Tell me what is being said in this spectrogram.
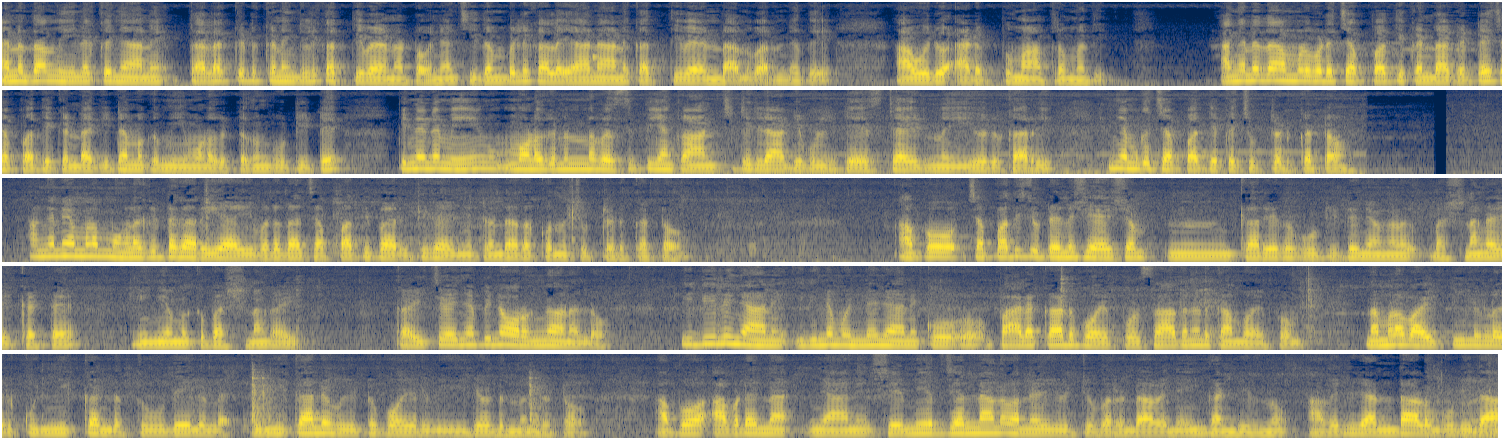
അതിനതാ മീനൊക്കെ ഞാൻ തലക്ക് എടുക്കണമെങ്കിൽ കത്തി വേണം കേട്ടോ ഞാൻ ചിതമ്പൽ കളയാനാണ് കത്തി വേണ്ട എന്ന് പറഞ്ഞത്. ആ ഒരു അടപ്പ് മാത്രം മതി. അങ്ങനെ നമ്മളിവിടെ ചപ്പാത്തിയൊക്കെ ഉണ്ടാക്കട്ടെ. ചപ്പാത്തിയൊക്കെ ഉണ്ടാക്കിയിട്ട് നമുക്ക് മീൻ മുളകിട്ടതും കൂട്ടിയിട്ട് പിന്നെ എന്റെ മീൻ മുളകിടുന്ന റെസിപ്പി ഞാൻ കാണിച്ചിട്ടില്ല. അടിപൊളി ടേസ്റ്റായിരുന്നു ഈ ഒരു കറി. ഇനി നമുക്ക് ചപ്പാത്തിയൊക്കെ ചുട്ടെടുക്കട്ടോ അങ്ങനെ നമ്മളെ മുളകിട്ട കറിയായി. ഇവിടെ ചപ്പാത്തി പരത്തി കഴിഞ്ഞിട്ടുണ്ട്. അതൊക്കെ ഒന്ന് ചുട്ടെടുക്കട്ടോ അപ്പോൾ ചപ്പാത്തി ചുട്ടതിന് ശേഷം കറിയൊക്കെ കൂട്ടിയിട്ട് ഞങ്ങൾ ഭക്ഷണം കഴിക്കട്ടെ. ഇനി നമുക്ക് ഭക്ഷണം കഴി കഴിച്ചു കഴിഞ്ഞാൽ പിന്നെ ഉറങ്ങുകയാണല്ലോ. ഇതിൽ ഞാൻ ഇതിന്റെ മുന്നേ ഞാൻ പാലക്കാട് പോയപ്പോൾ സാധനം എടുക്കാൻ പോയപ്പം നമ്മളെ വയറ്റിയിലുള്ള ഒരു കുഞ്ഞിക്കണ്ട് തൂതയിലുള്ള കുഞ്ഞിക്കാന്റെ വീട്ടിൽ പോയൊരു വീഡിയോ ഇടുന്നുണ്ട് കേട്ടോ. അപ്പോൾ അവിടെ ഞാൻ ഷമീർ ജന്ന എന്ന് പറഞ്ഞൊരു യൂട്യൂബർ ഉണ്ട് അവനെയും കണ്ടിരുന്നു. അവർ രണ്ടാളും കൂടി ഇതാ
